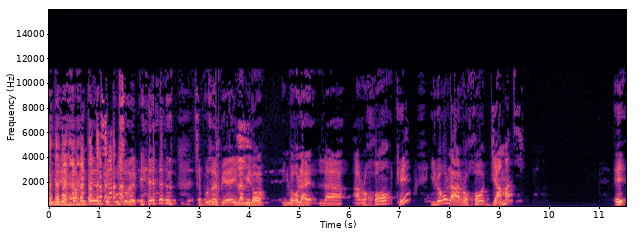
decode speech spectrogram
Inmediatamente se puso de pie, se puso de pie y la miró y luego la, la arrojó, ¿qué? Y luego la arrojó llamas. Eh,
